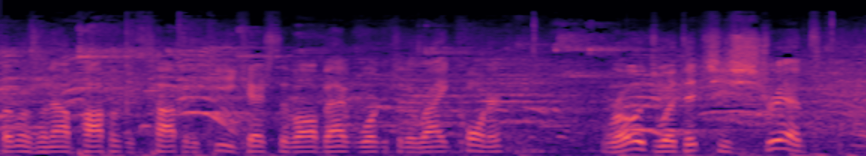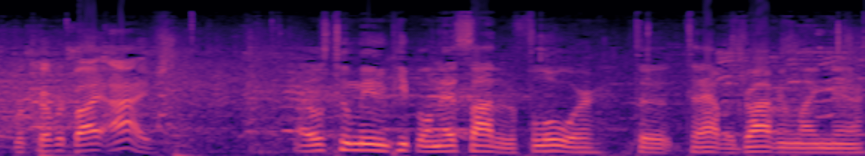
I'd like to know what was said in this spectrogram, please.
Summers will now pop up at the top of the key, catch the ball back, work it to the right corner. Rhodes with it. She's stripped, recovered by Ives. There was too many people on that side of the floor to, to have a driving lane there.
